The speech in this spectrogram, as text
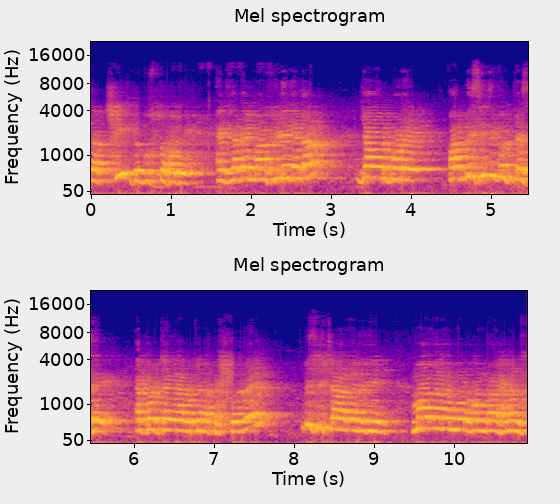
চাচ্ছি বুঝতে হবে। এক জায়গায় মাহফিলে গেলাম, যাওয়ার পরে পাবলিসিটি করতেছে, এক পর্যায়ে আলোচনা পেশ করবে। বিশিষ্ট আলমদিন মাওলানা মোরহম বা হেমন্ত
